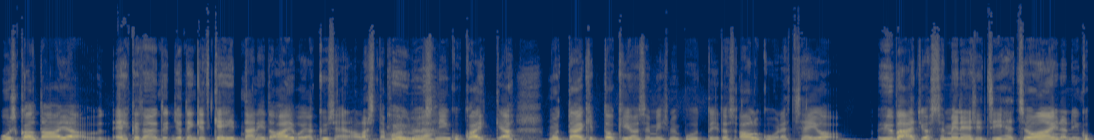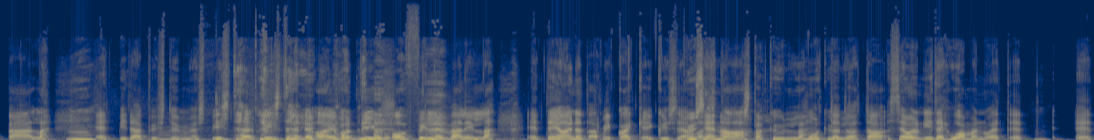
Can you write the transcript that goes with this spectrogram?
uskaltaa ja ehkä se on jotenkin, että kehittää niitä aivoja kyseenalaistamaan Kyllä. myös niin kuin kaikkea. Mutta tämäkin toki on se, missä me puhuttiin tuossa alkuun, että se ei ole hyvä, että jos se menee sit siihen, että se on aina niin kuin päällä. Mm. Että pitää pystyä mm. myös pistää, pistää ne aivot niin kuin offille välillä, että ei aina tarvitse kaikkea kyseenalaistaa. Kyseenalaista, kyllä. Mutta kyllä. tota, se on itse huomannut, että et, et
